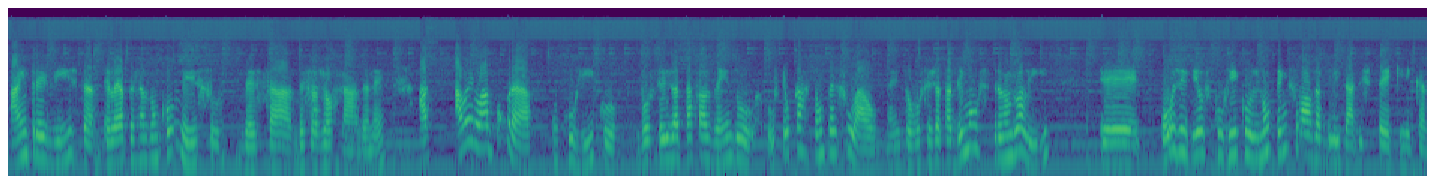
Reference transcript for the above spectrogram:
A entrevista, ela é apenas um começo dessa, dessa jornada, né? A, ao elaborar um currículo, você já está fazendo o seu cartão pessoal, né? Então você já está demonstrando ali é, hoje em dia os currículos não têm só as habilidades técnicas.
